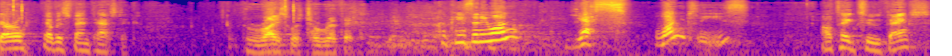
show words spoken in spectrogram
Cheryl, that was fantastic. The rice was terrific. Cookies, anyone? Yes. One, please. I'll take two, thanks.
